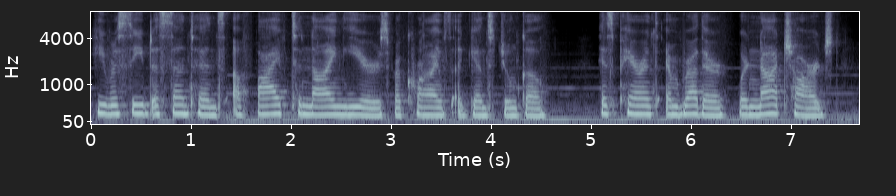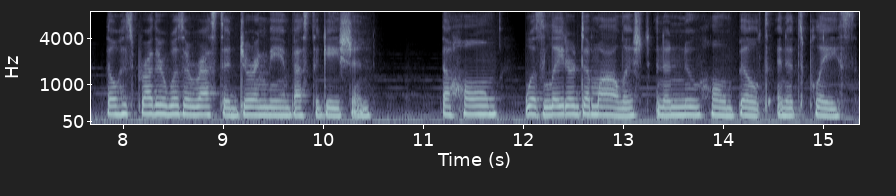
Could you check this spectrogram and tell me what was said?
he received a sentence of five to nine years for crimes against Junko. His parents and brother were not charged, though his brother was arrested during the investigation. The home was later demolished and a new home built in its place.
